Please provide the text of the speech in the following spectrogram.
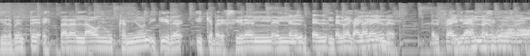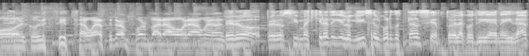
y de repente estar al lado de un camión y que, y que apareciera el, el, El, el, el, Freightliner, Freightliner. El Freightliner, así como. ¡oh, con esta weá se transformar ahora, weón! Pero, pero si imagínate que lo que dice el gordo es tan cierto de la cotidianeidad.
